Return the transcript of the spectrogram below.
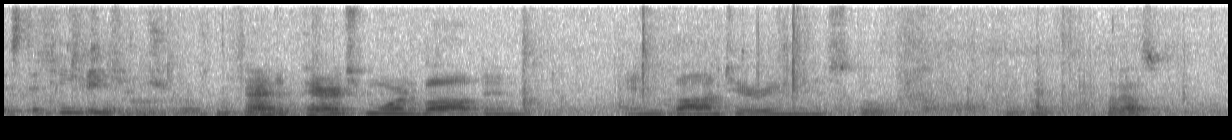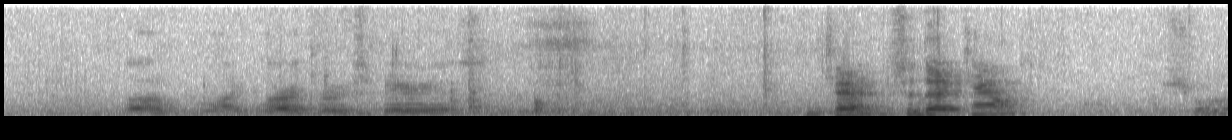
is to teach it. Okay. And the parents more involved in, in volunteering in the schools. Okay. What else? Um, like learn through experience. Okay. Should that count? Sure.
